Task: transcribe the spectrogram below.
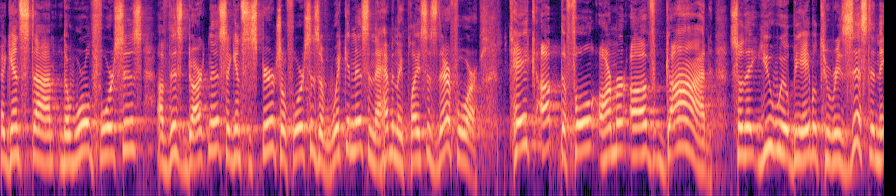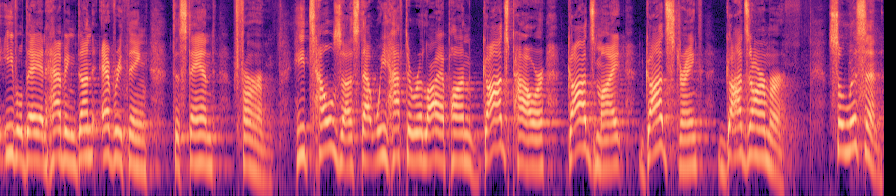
against um, the world forces of this darkness, against the spiritual forces of wickedness in the heavenly places. Therefore, take up the full armor of God so that you will be able to resist in the evil day and having done everything to stand firm. He tells us that we have to rely upon God's power, God's might, God's strength, God's armor. So listen,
